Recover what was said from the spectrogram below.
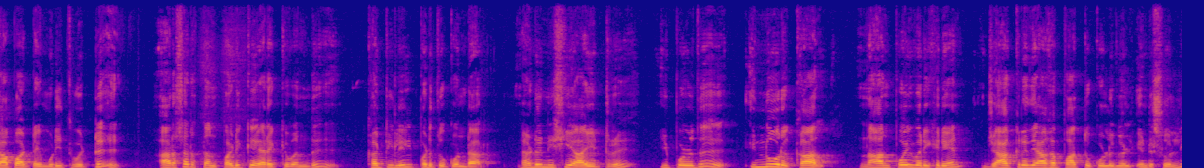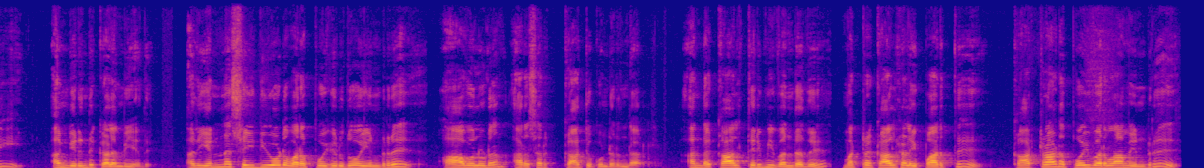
சாப்பாட்டை முடித்துவிட்டு அரசர் தன் படுக்கை அறைக்கு வந்து கட்டிலில் படுத்துக்கொண்டார் நடுநிசி ஆயிற்று. இப்பொழுது இன்னொரு கால் நான் போய் வருகிறேன். ஜாக்கிரதையாக பார்த்து கொள்ளுங்கள் என்று சொல்லி அங்கிருந்து கிளம்பியது. அது என்ன செய்தியோடு வரப்போகிறதோ என்று ஆவலுடன் அரசர் காத்து கொண்டிருந்தார். அந்த கால் திரும்பி வந்தது. மற்ற கால்களை பார்த்து காற்றாட போய் வரலாம் என்று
